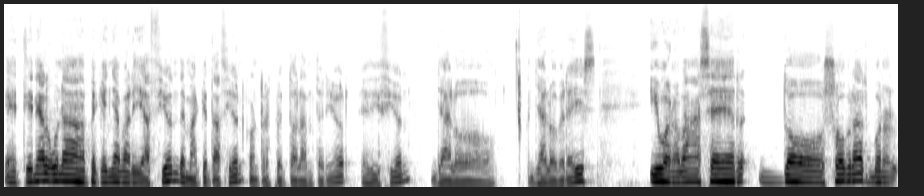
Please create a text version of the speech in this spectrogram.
Eh, tiene alguna pequeña variación de maquetación con respecto a la anterior edición, ya lo, ya lo veréis. Y bueno, van a ser dos obras. Bueno,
